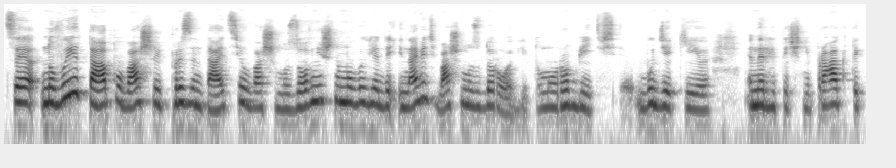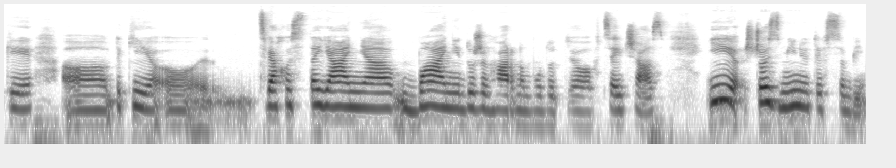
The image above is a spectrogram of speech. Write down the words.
Це новий етап у вашій презентації, у вашому зовнішньому вигляді і навіть вашому здоров'ї. Тому робіть будь-які енергетичні практики, такі цвяхостояння бані дуже гарно будуть е, в цей час, і щось змінюйте в собі.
